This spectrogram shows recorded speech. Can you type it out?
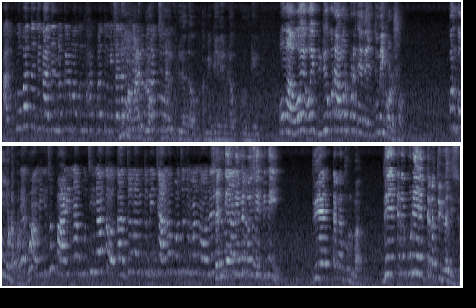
আগে কোবা তো যে কাজের লোকের মতন থাকবা তুমি তাহলে আমার ব্লগ চ্যানেল খুলে দাও আমি ডেইলি ব্লগ করব ডেইলি ও মা ওই ওই ভিডিও করে আমার পরে দিয়ে দে তুমিই করো সব। কোন কোন মোটা করো? দেখো আমি কিছু পারি না বুঝি না তো তার জন্য আমি তুমি জানো বোঝো তোমার নলেজ আমি এমনি কইছি তুমি? দুই হাজার টাকা তুলবা। দুই হাজার টাকা কুড়ি হাজার টাকা তুললা দিছো।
